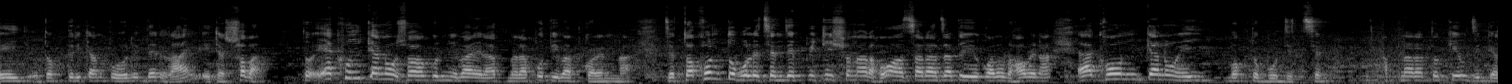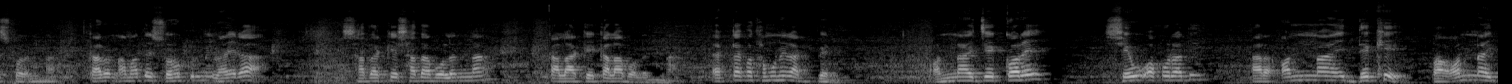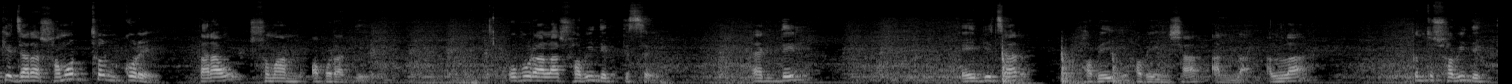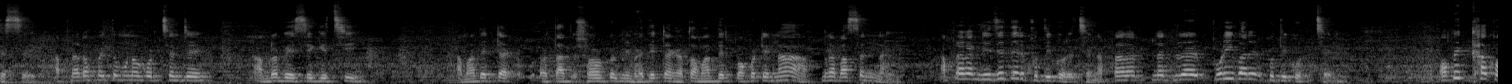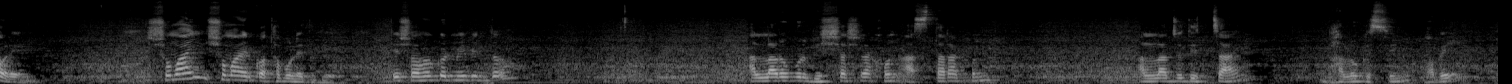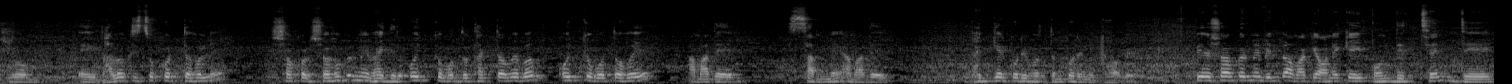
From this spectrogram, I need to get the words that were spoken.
এই দপ্তরি কাম প্রহরীদের রায় এটা সবার। তো এখন কেন সহকর্মী ভাইয়েরা আপনারা প্রতিবাদ করেন না? যে তখন তো বলেছেন যে পিটিশনার হওয়া ছাড়া জাতীয়করণ হবে না। এখন কেন এই বক্তব্য দিচ্ছেন? আপনারা তো কেউ জিজ্ঞেস করেন না। কারণ আমাদের সহকর্মী ভাইরা সাদাকে সাদা বলেন না, কালাকে কালা বলেন না। একটা কথা মনে রাখবেন, অন্যায় যে করে সেও অপরাধী আর অন্যায় দেখে বা অন্যায়কে যারা সমর্থন করে, তারাও সমান অপরাধী। উপরওয়ালা সবই দেখতেছে। একদিন এই বিচার হবেই হবে ইনশা আল্লাহ। আল্লাহ কিন্তু সবই দেখতেছে। আপনারা হয়তো মনে করছেন যে আমরা বেঁচে গেছি। আমাদের টাকা তাদের সহকর্মী ভাইদের টাকা তো আমাদের পকেটে না, আপনারা বাঁচেন নাই। আপনারা নিজেদের ক্ষতি করেছেন, আপনারা আপনাদের পরিবারের ক্ষতি করছেন, অপেক্ষা করেন। সময় সময়ের কথা বলে দিবে। যে সহকর্মীবৃন্দ, আল্লাহর উপর বিশ্বাস রাখুন, আস্থা রাখুন। আল্লাহ যদি চায়, ভালো কিছুই হবে এবং এই ভালো কিছু করতে হলে সকল সহকর্মী ভাইদের ঐক্যবদ্ধ থাকতে হবে এবং ঐক্যবদ্ধ হয়ে আমাদের সামনে, আমাদের ভাগ্যের পরিবর্তন করে নিতে হবে। প্রিয় সহকর্মী বৃন্দ আমাকে অনেকেই ফোন দিচ্ছেন যে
